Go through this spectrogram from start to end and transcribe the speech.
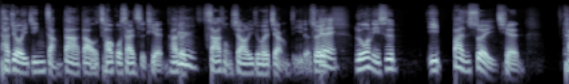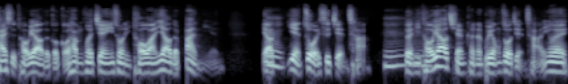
它、嗯、就已经长大到超过三十天，它的杀虫效力就会降低的。所以如果你是一半岁以前开始投药的狗狗，他们会建议说，你投完药的半年要验做一次检查。嗯，对，你投药前可能不用做检查，因为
